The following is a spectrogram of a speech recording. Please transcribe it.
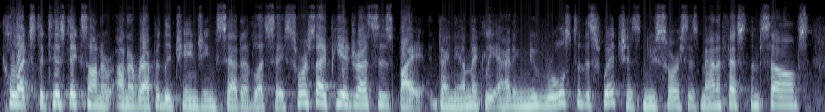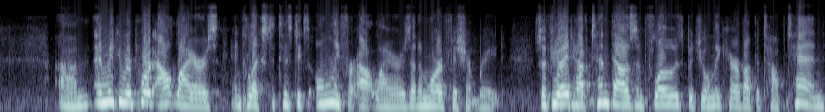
collect statistics on a, on a rapidly changing set of, let's say, source IP addresses by dynamically adding new rules to the switch as new sources manifest themselves. Um, and we can report outliers and collect statistics only for outliers at a more efficient rate. So if you might have 10,000 flows, but you only care about the top 10,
